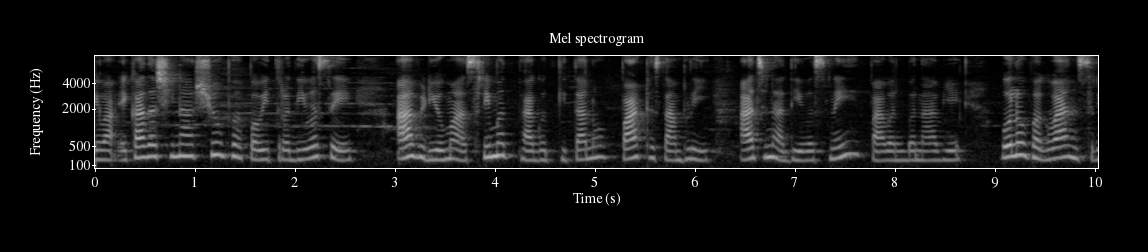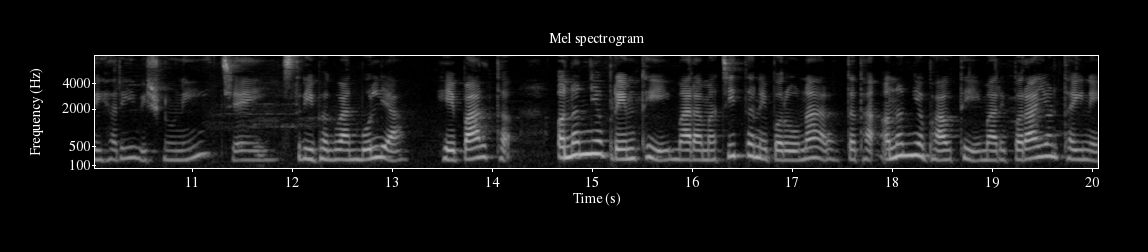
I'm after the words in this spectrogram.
એવા એકાદશીના શુભ પવિત્ર દિવસે આ વિડીયોમાં શ્રીમદ ભાગવદ્ ગીતાનો પાઠ સાંભળી આજના દિવસને પાવન બનાવીએ. બોલો ભગવાન શ્રી હરિ વિષ્ણુની જય. શ્રી ભગવાન બોલ્યા, હે પાર્થ, અનન્ય પ્રેમથી મારામાં ચિત્તને પરોવનાર તથા અનન્ય ભાવથી મારે પરાયણ થઈને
